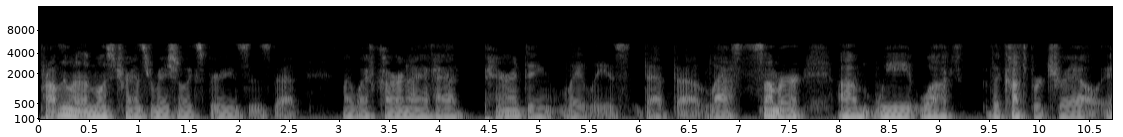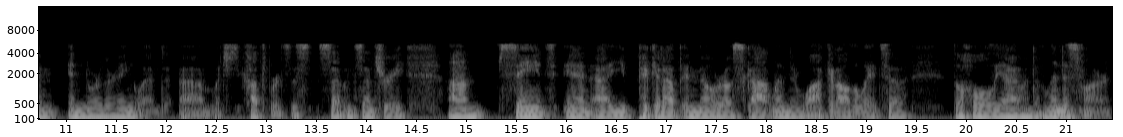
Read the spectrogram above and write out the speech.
probably one of the most transformational experiences that my wife Kara and I have had parenting lately is that uh, last summer um, we walked the Cuthbert Trail in, in northern England, um, which Cuthbert's this seventh century um, saint, and uh, you pick it up in Melrose, Scotland, and walk it all the way to the holy island of Lindisfarne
